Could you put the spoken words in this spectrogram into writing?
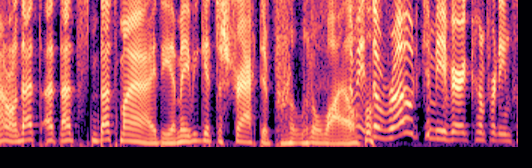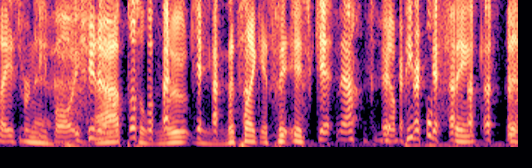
I don't know. That, that that's that's my idea. Maybe get distracted for a little while. I mean, the road can be a very comforting place for people. You know, absolutely. It's like it's it's Just getting out you there. know, people think that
